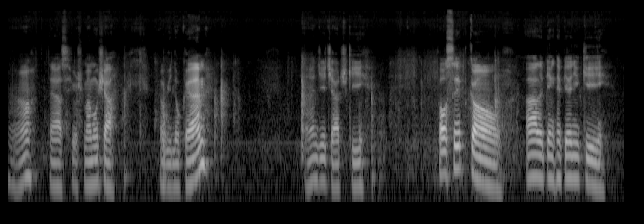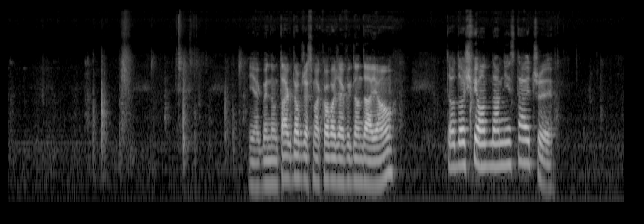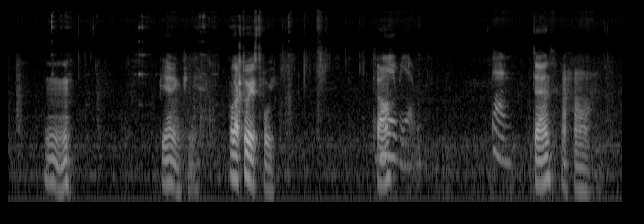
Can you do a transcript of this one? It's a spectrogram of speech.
No, teraz już mamusia robi lukrem. A dzieciaczki posypką. Ale piękne pierniki. Jak będą tak dobrze smakować, jak wyglądają, to do świąt nam nie starczy. Mm. Pięknie. Ola, który jest twój? Co? Nie wiem. Ten. Ten? Aha.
